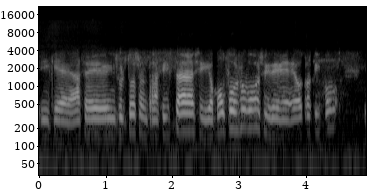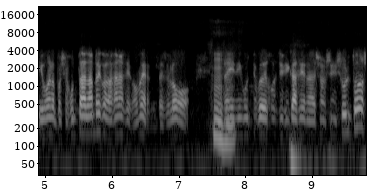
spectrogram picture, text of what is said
y que hace insultos racistas y homófobos y de otro tipo y bueno, pues se junta el hambre con las ganas de comer. Desde luego, no hay ningún tipo de justificación a esos insultos,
